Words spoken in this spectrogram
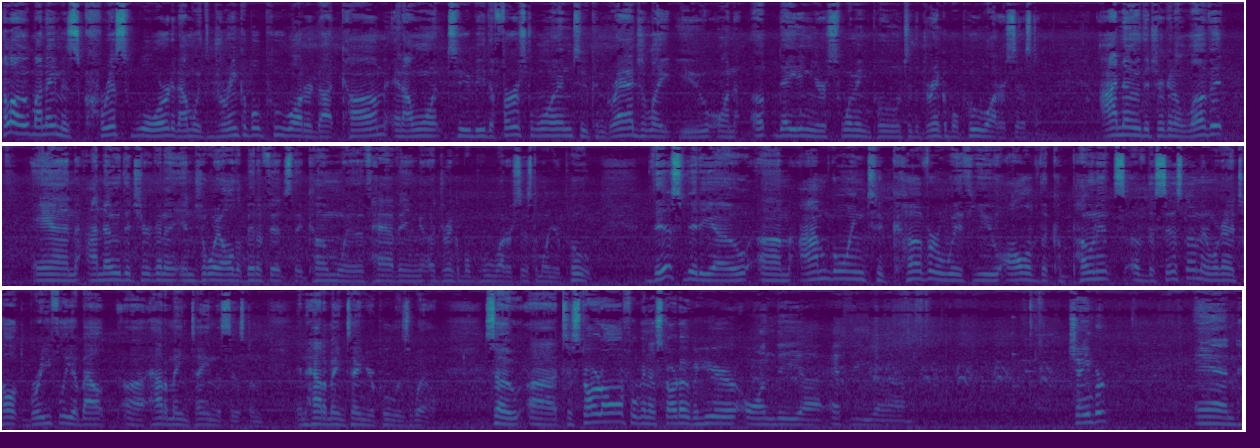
Hello, my name is Chris Ward and I'm with drinkablepoolwater.com and I want to be the first one to congratulate you on updating your swimming pool to the drinkable pool water system. I know that you're going to love it and I know that you're going to enjoy all the benefits that come with having a drinkable pool water system on your pool. This video, um, I'm going to cover with you all of the components of the system and we're going to talk briefly about uh, how to maintain the system and how to maintain your pool as well. So uh, to start off, we're going to start over here on the uh, at the um, chamber. And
